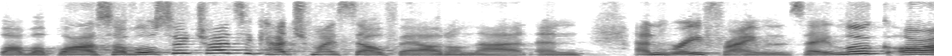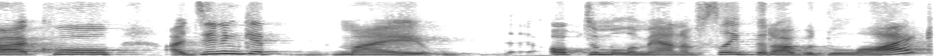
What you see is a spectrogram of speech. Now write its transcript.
blah blah blah. So I've also tried to catch myself out on that and and reframe and say, look, all right, cool. I didn't get my optimal amount of sleep that I would like.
